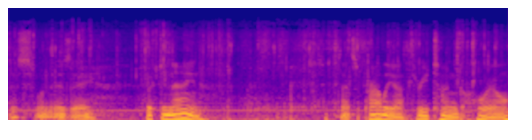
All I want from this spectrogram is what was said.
This one is a 59. So That's probably a three ton coil.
